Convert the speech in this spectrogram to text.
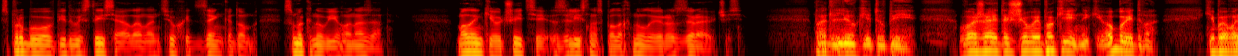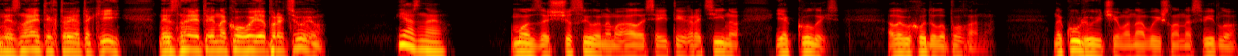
Спробував підвестися, але ланцюг із дзенькотом смикнув його назад. Маленькі очиці злісно спалахнули, роззираючись. Падлюки тупі, вважаєте, що ви покійники, обидва. Хіба ви не знаєте, хто я такий? Не знаєте, на кого я працюю? Я знаю. Монза щосили намагалася йти граційно, як колись, але виходило погано. Накульгуючи, вона вийшла на світло,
